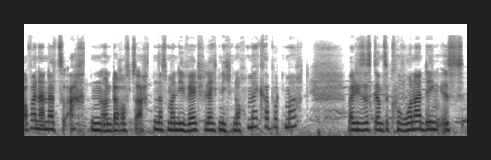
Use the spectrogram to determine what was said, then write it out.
aufeinander zu achten und darauf zu achten, dass man die Welt vielleicht nicht noch mehr kaputt macht, weil dieses ganze Corona-Ding ist,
